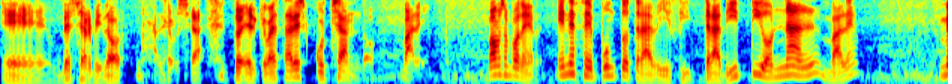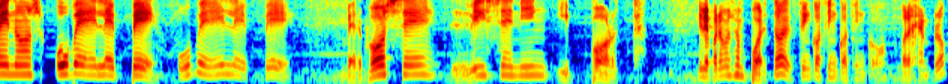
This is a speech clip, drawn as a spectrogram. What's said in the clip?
eh, de servidor, ¿vale? O sea, el que va a estar escuchando. Vale, vamos a poner nc.tradicional, ¿vale? Menos VLP, VLP, verbose, listening y port y le ponemos un puerto, el 555, por ejemplo.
